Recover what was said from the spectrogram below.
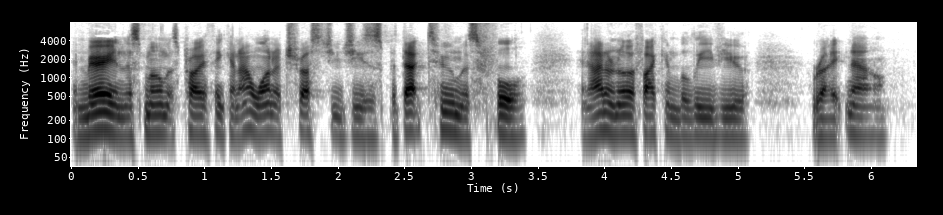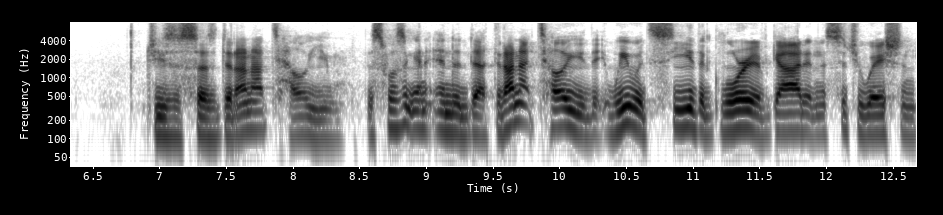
And Mary in this moment is probably thinking, I want to trust you, Jesus, but that tomb is full, and I don't know if I can believe you right now. Jesus says, Did I not tell you this wasn't going to end in death? Did I not tell you that we would see the glory of God in this situation?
